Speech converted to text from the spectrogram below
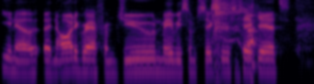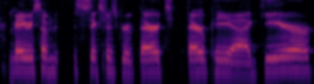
you know, an autograph from June, maybe some Sixers tickets, maybe some Sixers group ther- therapy uh, gear.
